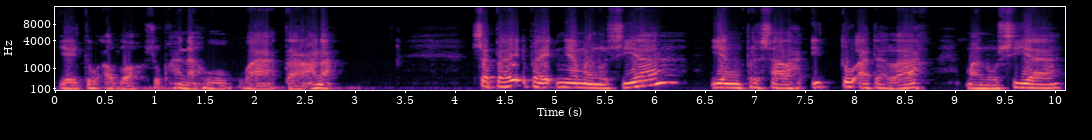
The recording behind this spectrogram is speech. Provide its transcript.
yaitu Allah Subhanahu wa taala. Sebaik-baiknya manusia yang bersalah itu adalah manusia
